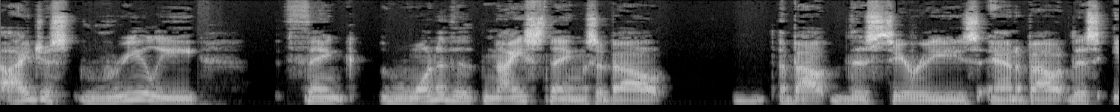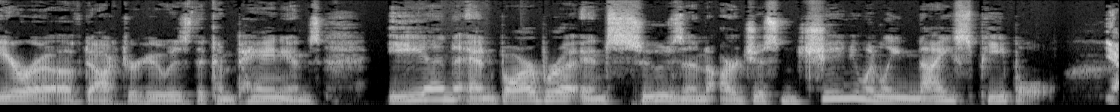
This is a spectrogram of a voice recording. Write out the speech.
I just really think one of the nice things about about this series and about this era of Doctor Who is the companions. Ian and Barbara and Susan are just genuinely nice people. Yeah.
